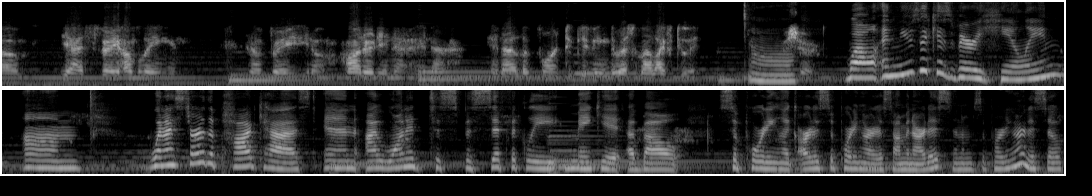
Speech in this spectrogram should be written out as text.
um, yeah, it's very humbling and, and I'm very, you know, honored and, uh, and, uh, and I look forward to giving the rest of my life to it Aw. for sure. Well, and music is very healing. Um, when I started the podcast and I wanted to specifically make it about supporting like artists supporting artists i'm an artist and i'm supporting artists so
